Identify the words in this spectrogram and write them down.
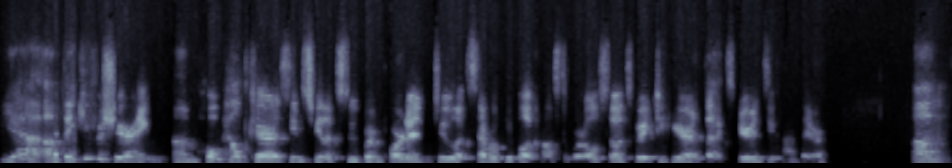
Yeah, um, thank you for sharing. Um, home healthcare seems to be like super important to like several people across the world. So it's great to hear the experience you've had there. Um,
